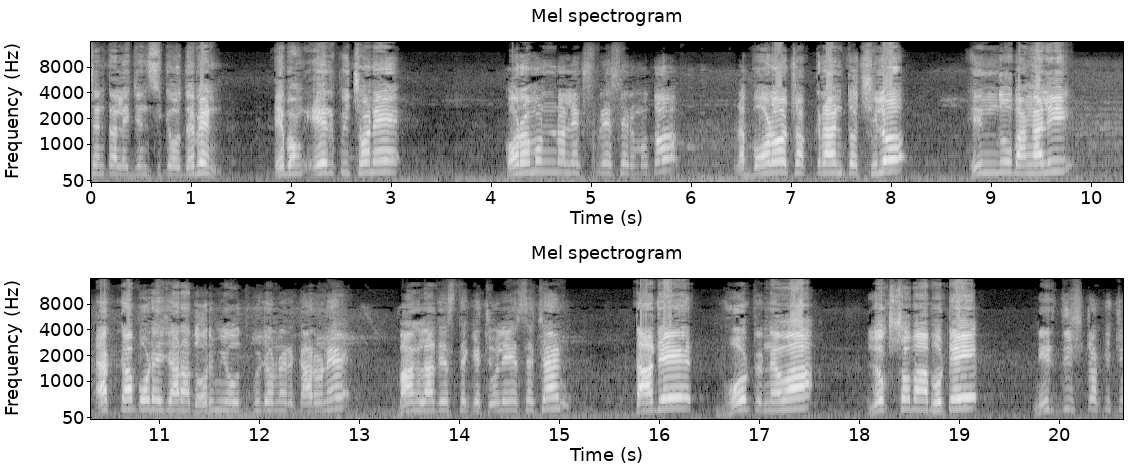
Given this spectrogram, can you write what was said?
সেন্ট্রাল এজেন্সিকেও দেবেন। এবং এর পিছনে করমণ্ডল এক্সপ্রেসের মতো বড় চক্রান্ত ছিল, হিন্দু, বাঙালি, এক কাপড়ে যারা ধর্মীয় উৎপীড়নের কারণে বাংলাদেশ থেকে চলে এসেছেন, তাদের ভোট নেওয়া লোকসভা ভোটে নির্দিষ্ট কিছু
